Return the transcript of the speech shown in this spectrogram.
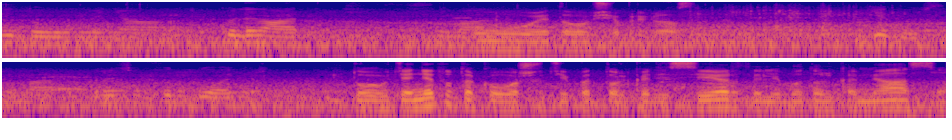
веду у меня, кулинарный снимаю. О, это вообще прекрасно. Еду снимаю. Короче, фудблогер. То у тебя нету такого, что типа только десерты, либо только мясо?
